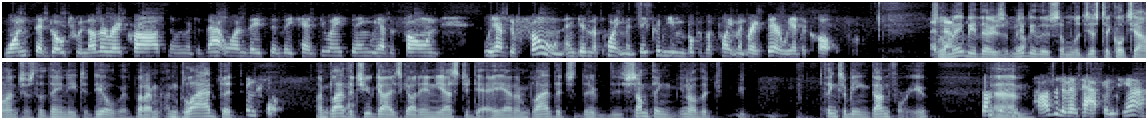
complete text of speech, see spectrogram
One said go to another Red Cross, and we went to that one. They said they can't do anything. We had to phone. We had to phone and get an appointment. They couldn't even book us an appointment right there. We had to call. And so maybe was- there's maybe there's some logistical challenges that they need to deal with. But I'm I'm glad that I think so. I'm glad that you guys got in yesterday, and I'm glad that there, there's something you know that you, things are being done for you. Something Um, positive has happened. Yeah.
